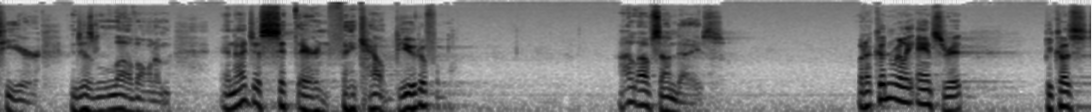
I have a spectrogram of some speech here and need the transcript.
tear and just love on them. And I just sit there and think how beautiful. I love Sundays. But I couldn't really answer it because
